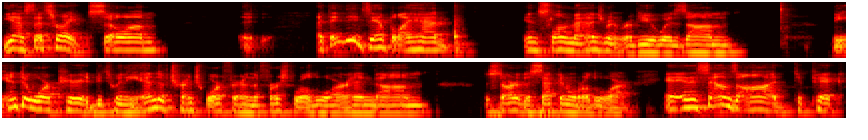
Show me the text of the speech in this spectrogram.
Yes, that's right. So, um, I think the example I had in Sloan Management Review was um, the interwar period between the end of trench warfare in the First World War and um, the start of the Second World War. And, and it sounds odd to pick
